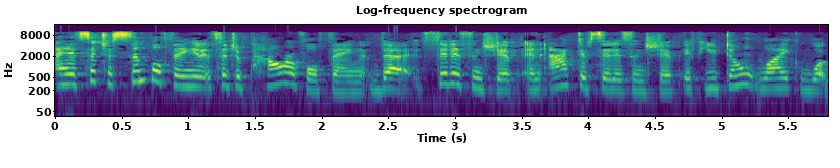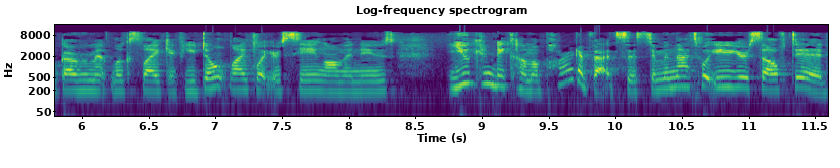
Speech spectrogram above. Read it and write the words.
And it's such a simple thing and it's such a powerful thing that citizenship and active citizenship, if you don't like what government looks like, if you don't like what you're seeing on the news, you can become a part of that system, and that's what you yourself did.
